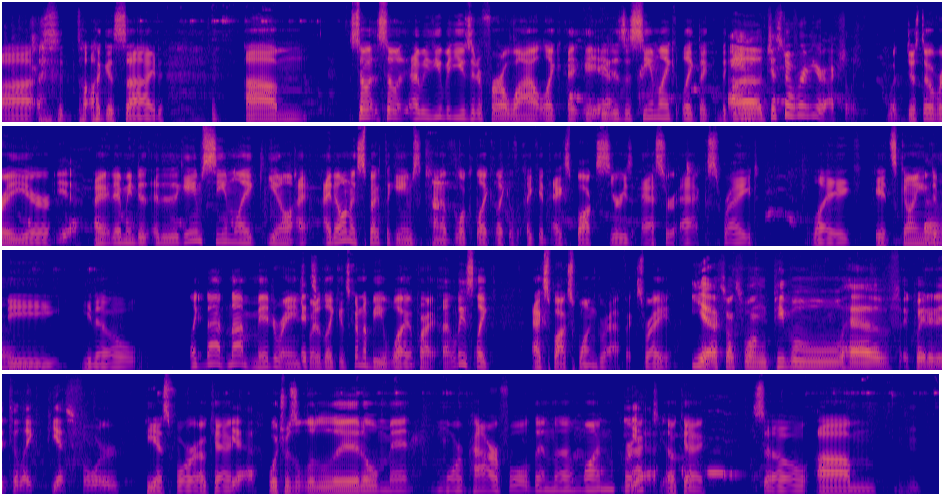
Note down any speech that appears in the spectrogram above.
uh, dog aside, um, so so I mean, you've been using it for a while. Like, it, it- does it seem like like the, the game Uh, just over a year actually. What, just over a year? Yeah. I, I mean, do, do the games seem like you know? I, I don't expect the games to kind of look like like like an Xbox Series S or X, right? Like it's going to be you know, like not not mid range, but like it's going to be what at least like Xbox One graphics, right? Yeah, Xbox One. People have equated it to like PS4. PS4, okay, Yeah. which was a little bit more powerful than the one, correct? Okay, so um.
